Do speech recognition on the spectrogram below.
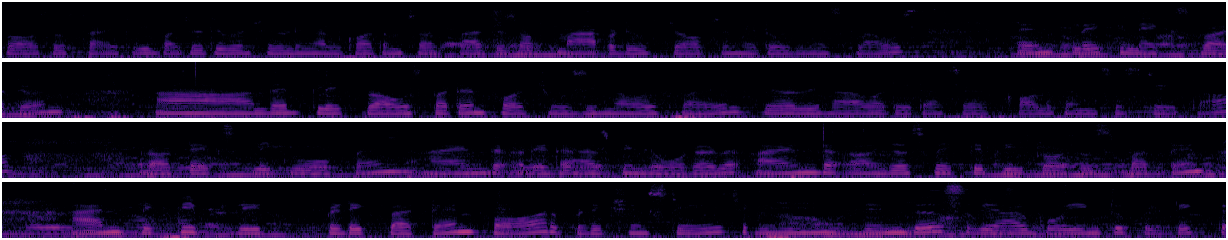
process title budget event scheduling algorithms or patches of MapReduce jobs in heterogeneous clouds. Then click next button and then click browse button for choosing our file. Here we have a data set called census data text click open and data has been loaded and uh, just click the pre-process button and click the predict, button for prediction stage. In, in this we are going to predict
